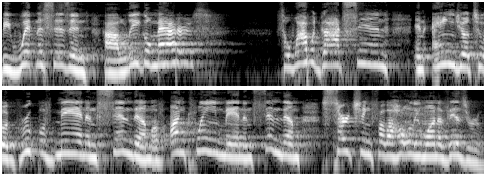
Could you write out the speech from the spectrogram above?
be witnesses in uh, legal matters. So, why would God send an angel to a group of men and send them, of unclean men, and send them searching for the Holy One of Israel?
